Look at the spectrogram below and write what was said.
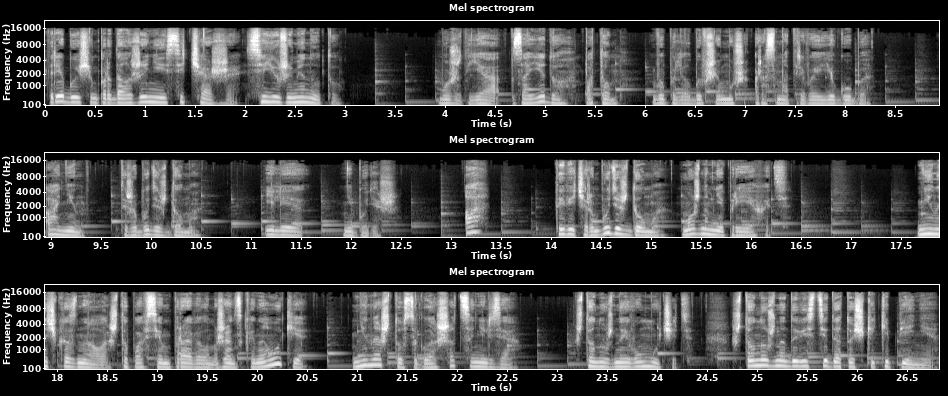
требующим продолжения сейчас же, сию же минуту. «Может, я заеду потом?» — выпалил бывший муж, рассматривая ее губы. «А, Нин, ты же будешь дома? Или не будешь?» «А? Ты вечером будешь дома? Можно мне приехать?» Ниночка знала, что по всем правилам женской науки ни на что соглашаться нельзя, что нужно его мучить, что нужно довести до точки кипения,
